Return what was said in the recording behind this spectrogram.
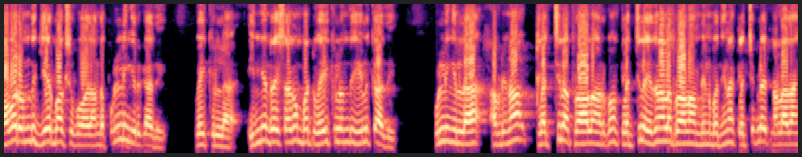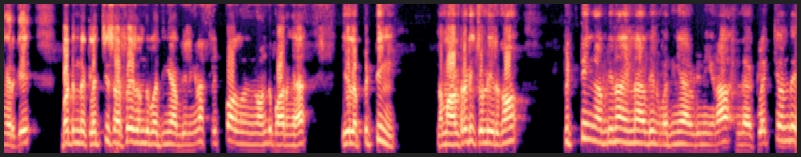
பவர் வந்து கியர் பாக்ஸ் போகாது. அந்த புல்லிங் இருக்காது வெஹிக்கிள்ல இன்ஜின் ரைஸ் ஆகும் பட் வெஹிக்கிள் வந்து இழுக்காது. புல்லிங் இல்லை அப்படின்னா கிளச்சில் ப்ராப்ளம் இருக்கும். கிளச்சில் எதனால ப்ராப்ளம் அப்படின்னு பார்த்தீங்கன்னா கிளச் பிளேட் நல்லா தாங்க இருக்கு. பட் இந்த கிளச்சு சர்ஃபேஸ் வந்து பார்த்தீங்க அப்படின்னீங்கன்னா ஸ்லிப் ஆகும் வந்து பாருங்க. இதில் பிட்டிங் நம்ம ஆல்ரெடி சொல்லியிருக்கோம். பிட்டிங் அப்படின்னா என்ன அப்படின்னு பார்த்தீங்க அப்படின்னீங்கன்னா இந்த கிளச் வந்து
